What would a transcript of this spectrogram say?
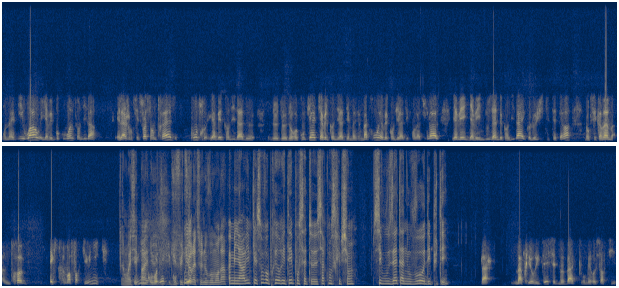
on a dit waouh, il y avait beaucoup moins de candidats. Et là, j'en fais 73 contre. Il y avait le candidat de, de, de, Reconquête, il y avait le candidat d'Emmanuel Macron, il y avait le candidat du Front National, il y avait, il y avait une douzaine de candidats écologistes, etc. Donc c'est quand même une preuve extrêmement forte et unique. On va essayer de parler du, futur et de ce nouveau mandat. Mais Habib, quelles sont vos priorités pour cette euh, circonscription si vous êtes à nouveau député? Ma priorité, c'est de me battre pour, mes ressortis,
